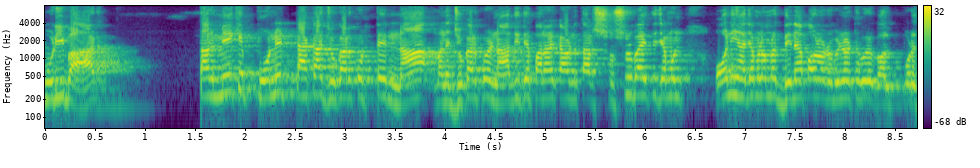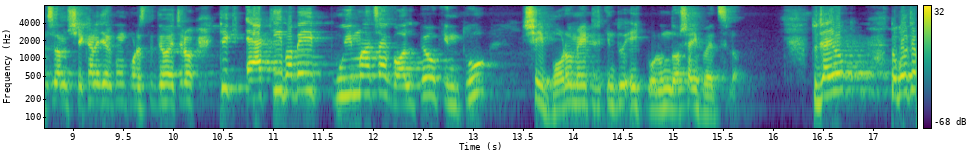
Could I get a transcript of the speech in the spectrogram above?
পরিবার তার মেয়েকে পণের টাকা জোগাড় করতে না মানে জোগাড় করে না দিতে পারার কারণে তার শ্বশুর বাড়িতে যেমন অনীহা, যেমন আমরা দেনা পাওনা রবীন্দ্রনাথ ঠাকুরের গল্প পড়েছিলাম, সেখানে যেরকম পরিস্থিতি হয়েছিল, ঠিক একইভাবে এই পুইমাচা গল্পেও কিন্তু সেই বড় মেয়েটির কিন্তু এই করুণ দশাই হয়েছিল। তো যাই হোক, তো বলছে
